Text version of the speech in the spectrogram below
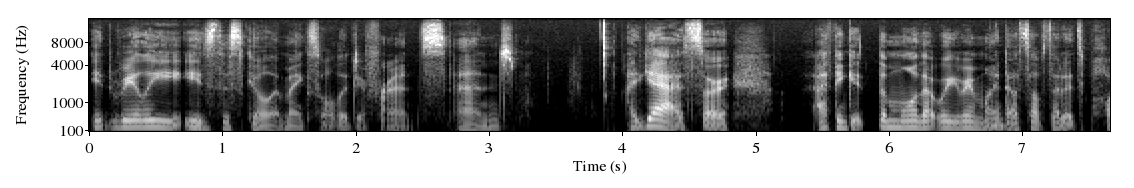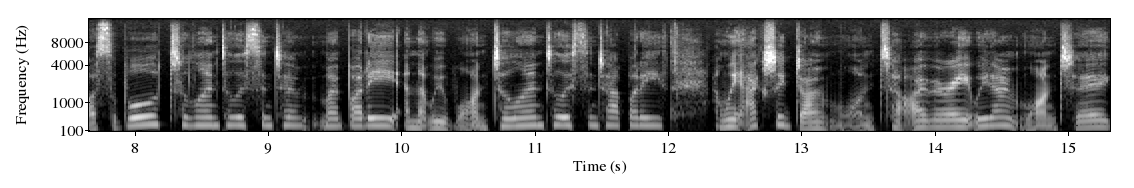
it really is the skill that makes all the difference. And uh, yeah, so I think it, the more that we remind ourselves that it's possible to learn to listen to my body and that we want to learn to listen to our bodies and we actually don't want to overeat, we don't want to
